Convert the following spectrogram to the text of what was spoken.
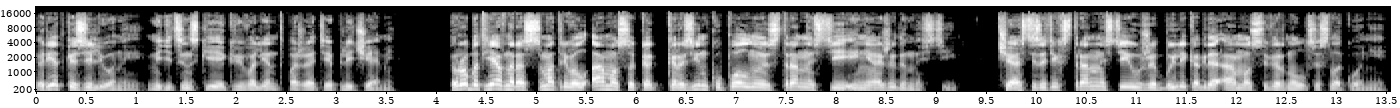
редко зеленый, медицинский эквивалент пожатия плечами. Робот явно рассматривал Амоса как корзинку, полную странностей и неожиданностей. Часть из этих странностей уже были, когда Амос вернулся с Лаконии.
